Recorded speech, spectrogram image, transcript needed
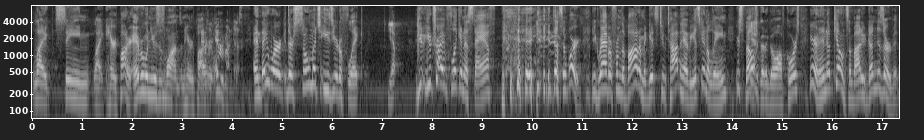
like seen like Harry Potter. Everyone uses wands in Harry Potter. Everyone. Everybody does, and they work. They're so much easier to flick. Yep. You, you try flicking a staff, it doesn't work. You grab it from the bottom, it gets too top heavy, it's going to lean. Your spells Yeah. are going to go off course. You're going to end up killing somebody who doesn't deserve it.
